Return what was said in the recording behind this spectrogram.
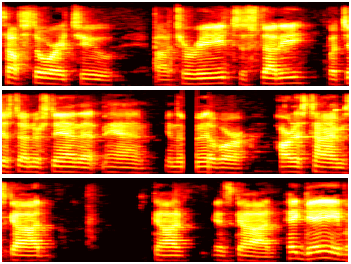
tough story to uh, to read, to study, but just to understand that, man, in the midst of our hardest times, God, God is God. Hey, Gabe,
